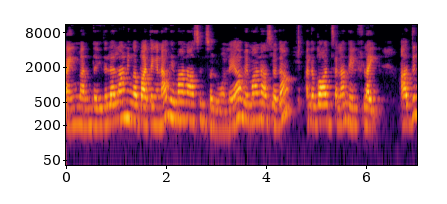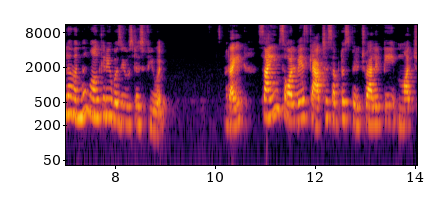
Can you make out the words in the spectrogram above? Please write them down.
டைம் அந்த இதுலலாம் நீங்கள் பார்த்தீங்கன்னா விமானாஸ்ன்னு சொல்லுவோம் இல்லையா? விமானாஸில் தான் அந்த காட்ஸ் எல்லாம் தேல் ஃப்ளை அதில் வந்து mercury was used as fuel right science always catches up to spirituality much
